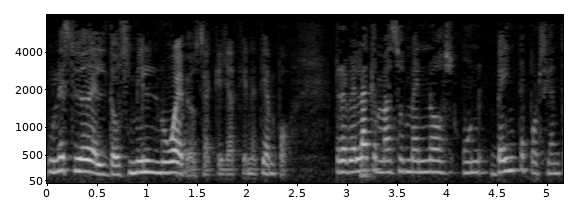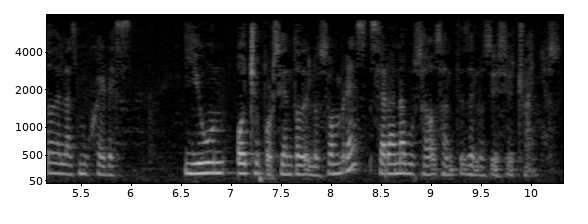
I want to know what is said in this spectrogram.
un estudio del 2009, o sea que ya tiene tiempo, revela que más o menos un 20% de las mujeres y un 8% de los hombres serán abusados antes de los 18 años.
